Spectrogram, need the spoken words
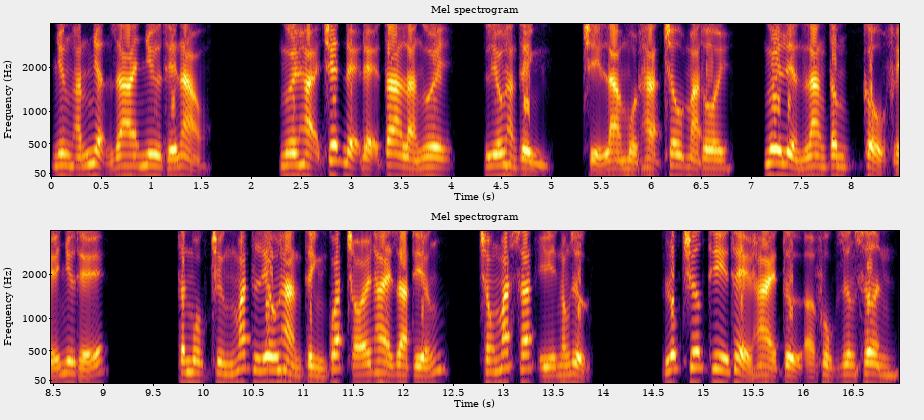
nhưng hắn nhận ra như thế nào? Ngươi hại chết đệ đệ ta là ngươi, Liễu hàn tỉnh, chỉ là một hạt trâu mà thôi, ngươi liền lang tâm cẩu phế như thế. Tần mục trừng mắt liêu hàn tình quát trói thai ra tiếng, trong mắt sát ý nóng rực. Lúc trước thi thể hài tử ở Phục Dương Sơn,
